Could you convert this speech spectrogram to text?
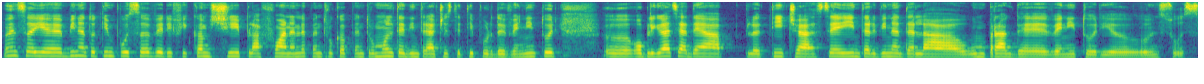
însă e bine tot timpul să verificăm și plafoanele, pentru că pentru multe dintre aceste tipuri de venituri, uh, obligația de a plăti CAS intervine de la un prag de venituri uh, în sus.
